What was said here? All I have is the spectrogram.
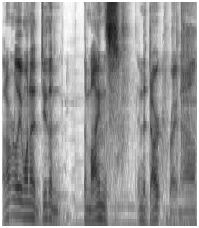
I don't really want to do the the mines in the dark right now.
